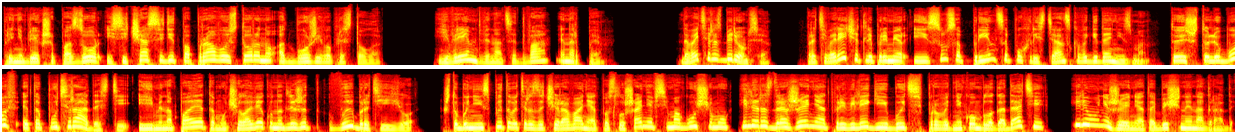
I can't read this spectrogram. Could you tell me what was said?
пренебрегши позор, и сейчас сидит по правую сторону от Божьего престола. Евреям 12.2 НРП. Давайте разберемся, противоречит ли пример Иисуса принципу христианского гедонизма. То есть, что любовь — это путь радости, и именно поэтому человеку надлежит выбрать ее, чтобы не испытывать разочарование от послушания всемогущему или раздражение от привилегии быть проводником благодати или унижения от обещанной награды.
